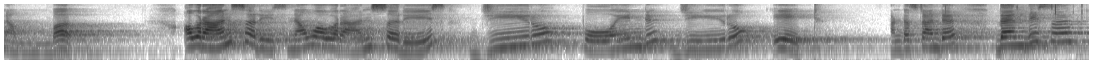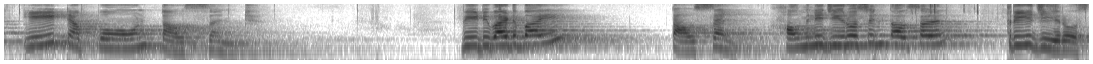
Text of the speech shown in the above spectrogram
number. Our answer is, now our answer is 0.08. Understand? Then this uh, 8 upon 1000. We divide by 1000. How many zeros in 1000? 3 zeros.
